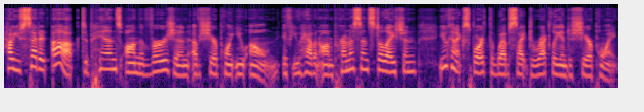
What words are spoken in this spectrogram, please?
How you set it up depends on the version of SharePoint you own. If you have an on-premise installation, you can export the website directly into SharePoint.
